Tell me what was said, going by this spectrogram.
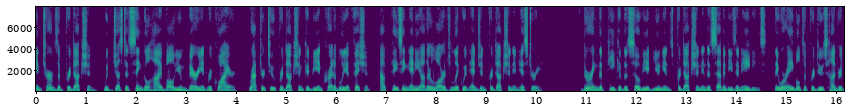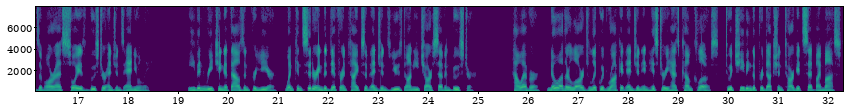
In terms of production, with just a single high-volume variant required, Raptor 2 production could be incredibly efficient, outpacing any other large liquid engine production in history. During the peak of the Soviet Union's production in the 70s and 80s, they were able to produce hundreds of RS-Soyuz booster engines annually. Even reaching a thousand per year, when considering the different types of engines used on each R-7 booster. However, no other large liquid rocket engine in history has come close to achieving the production target set by Musk.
